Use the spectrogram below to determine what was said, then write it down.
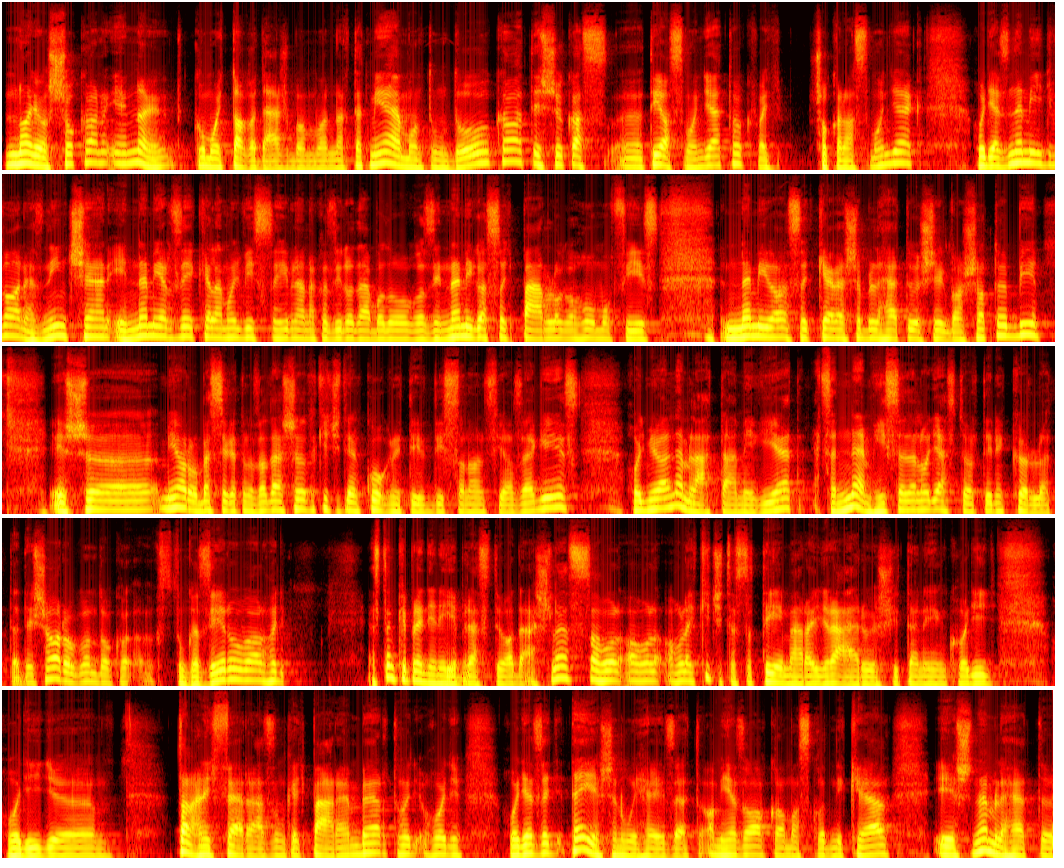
nagyon sokan ilyen nagyon komoly tagadásban vannak. Tehát mi elmondtunk dolgokat, és ők azt, ti azt mondjátok, vagy sokan azt mondják, hogy ez nem így van, ez nincsen, én nem érzékelem, hogy visszahívnának az irodába dolgozni, nem igaz, hogy párlog a home office, nem igaz, hogy kevesebb lehetőség van, stb. És uh, mi arról beszélgetünk az adásról, hogy kicsit ilyen kognitív diszonancia az egész, hogy mivel nem láttál még ilyet, egyszerűen nem hiszed el, hogy ez történik körülötted. És arról gondolkoztunk a zéróval, hogy ez tulajdonképpen egy ilyen ébresztő adás lesz, ahol, ahol, ahol egy kicsit ezt a témára így ráerősítenénk, hogy így, hogy így talán így felrázunk egy pár embert, hogy, hogy, hogy ez egy teljesen új helyzet, amihez alkalmazkodni kell, és nem lehet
